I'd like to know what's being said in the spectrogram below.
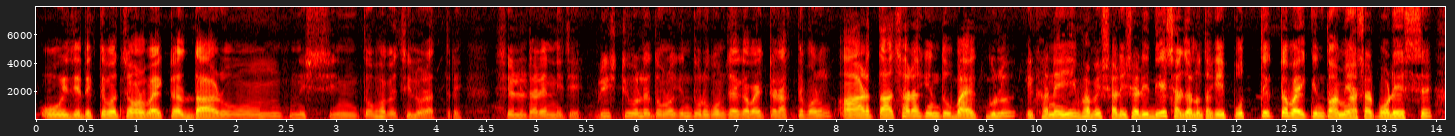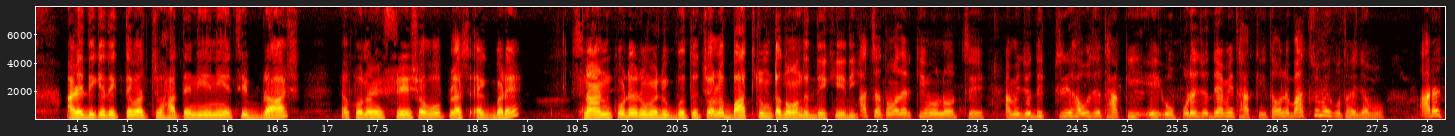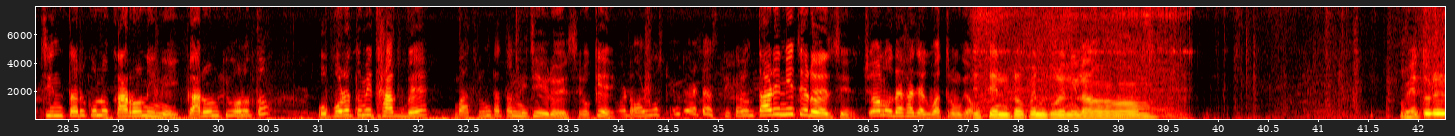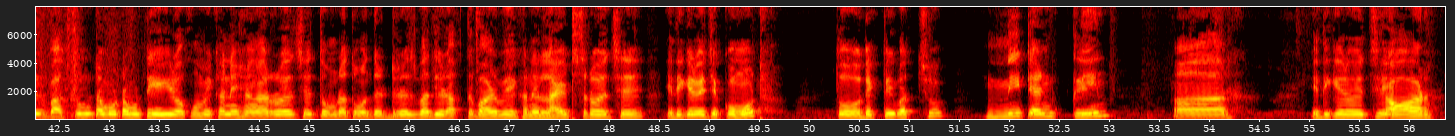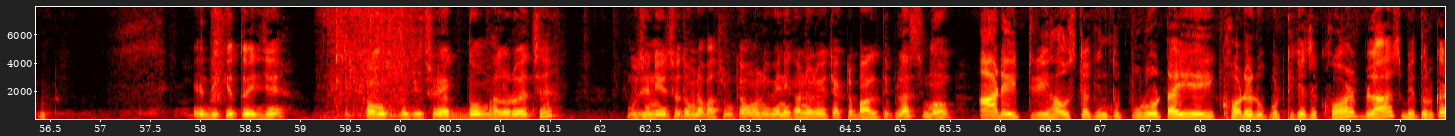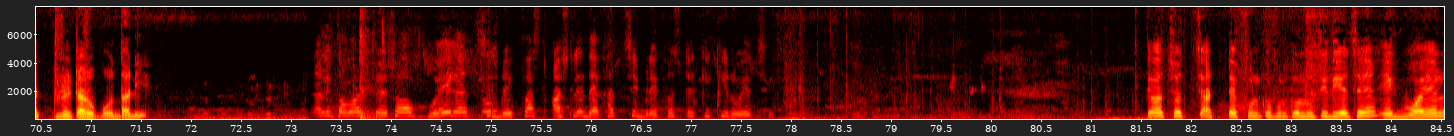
ওই যে দেখতে পাচ্ছ আমার বাইকটা দারুণ নিশ্চিন্তভাবে ছিল রাত্রে। শেল্টারের নিচে। বৃষ্টি হলে তোমরা কিন্তু ওরকম জায়গা বাইকটা রাখতে পারো। আর তাছাড়া কিন্তু বাইকগুলো এখানে এইভাবে সারি সারি দিয়ে সাজানো থাকে। এই প্রত্যেকটা বাইক কিন্তু আমি আসার পরে এসছে। আর এদিকে দেখতে পাচ্ছ হাতে নিয়ে নিয়েছি ব্রাশ এখন আমি ফ্রেশ হব প্লাস একবারে স্নান করে রুমে ঢুকবো। তো চলো বাথরুমটা তোমাদের দেখিয়ে দিই। আচ্ছা তোমাদের কি মনে হচ্ছে? আমি যদি ট্রি হাউসে থাকি এই ওপরে যদি আমি থাকি তাহলে বাথরুমে কোথায় যাব? আরে চিন্তার কোনো কারণই নেই। কারণ কি বলতো? ওপরে তুমি থাকবে বাথরুমটা তার নিচেই রয়েছে ওকে? বাট অলমোস্ট কিন্তু অ্যাটাচড কারণ তারই নিচে রয়েছে। চলো দেখা যাক বাথরুম কেমন। সেন্ট ওপেন করে নিলাম। ভেতরের বাথরুমটা মোটামুটি এই রকম এখানে হ্যাঙ্গার রয়েছে তোমরা তোমাদের ড্রেস বাঁধিয়ে রাখতে পারবে এখানে লাইটস রয়েছে এদিকে রয়েছে কোমোট তো দেখতেই পাচ্ছ নিট অ্যান্ড ক্লিন আর এদিকে রয়েছে শাওয়ার এদিকে তো এই যে সমস্ত কিছু একদম ভালো রয়েছে। বুঝে নিয়েছো তোমরা বাথরুম কেমন? ইভেন এখানে রয়েছে একটা বালতি প্লাস মগ আর এই ট্রি হাউসটা কিন্তু পুরোটাই এই খড়ের উপর, ঠিক আছে? খড় প্লাস ভেতরকার ট্রেটার উপর দাঁড়িয়ে। ফাইনালি তো আমার ফ্রেশ অফ হয়ে গেছে। ব্রেকফাস্ট আসলে দেখাচ্ছি ব্রেকফাস্টে কি কি রয়েছে। চারটে ফুলকো ফুলকো লুচি দিয়েছে egg boil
